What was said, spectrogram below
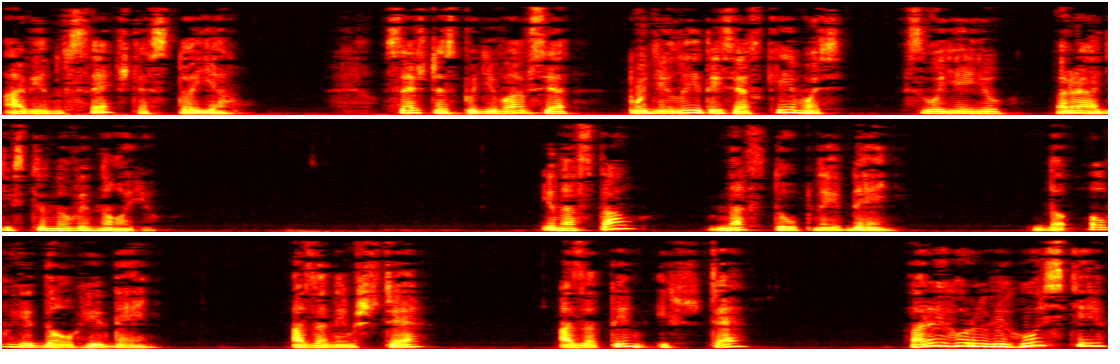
А він все ще стояв, все ще сподівався поділитися з кимось своєю радістю новиною. І настав наступний день, довгий довгий день, а за ним ще, а за тим іще. А Ригорові гості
